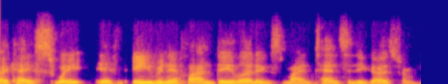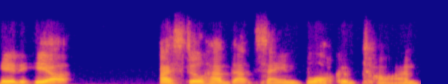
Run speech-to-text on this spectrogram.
Okay, sweet. If even if I'm deloading, so my intensity goes from here to here, I still have that same block of time.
